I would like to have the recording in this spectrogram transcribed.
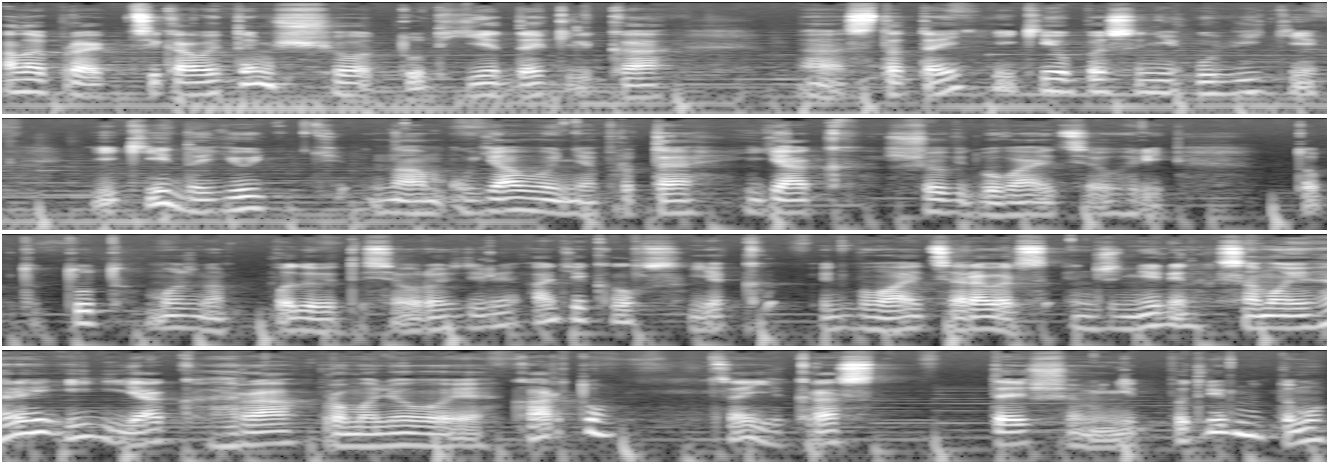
Але проект цікавий тим, що тут є декілька е, статей, які описані у Вікі, які дають нам уявлення про те, як що відбувається в грі. Тобто тут можна подивитися у розділі Articles, як відбувається реверс інженірінг самої гри і як гра промальовує карту. Це якраз те, що мені потрібно, тому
